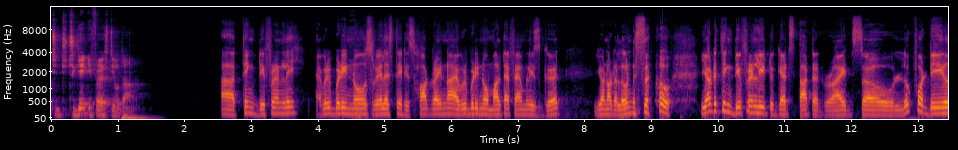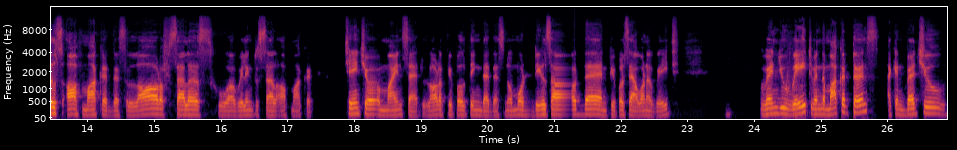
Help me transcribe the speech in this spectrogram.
to, to get your first deal done? Uh, think differently everybody knows real estate is hot right now. Everybody know multifamily is good. You're not alone. So you have to think differently to get started right? So look for deals off market. There's a lot of sellers who are willing to sell off market. Change your mindset. A lot of people think that there's no more deals out there and people say i want to wait. When you wait when the market turns i can bet you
